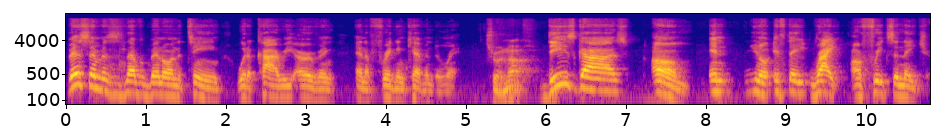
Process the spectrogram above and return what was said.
Ben Simmons has never been on a team with a Kyrie Irving and a friggin' Kevin Durant. True enough. These guys, um, and you know, if they right, are freaks of nature.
